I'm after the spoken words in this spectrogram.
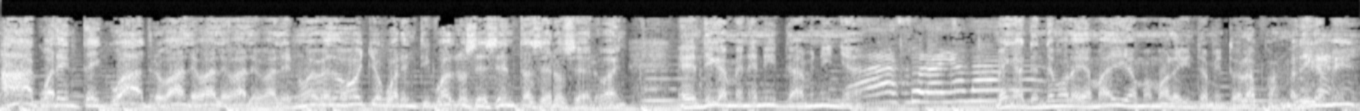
Ah, 44, vale, vale, vale, vale. 928 44 60 00. Ay, eh, dígame, nenita, mi niña. La llamada. Venga, atendemos la llamada y llamamos al Ayuntamiento de Las Palmas. Dígame.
